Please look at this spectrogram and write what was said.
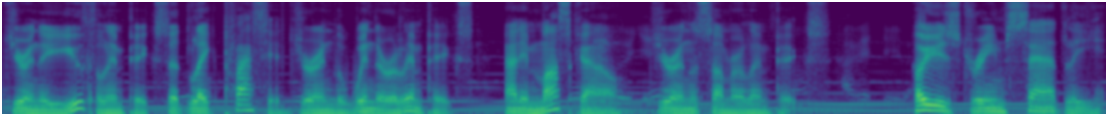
during the Youth Olympics at Lake Placid during the Winter Olympics and in Moscow during the Summer Olympics. Heuer's dream sadly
